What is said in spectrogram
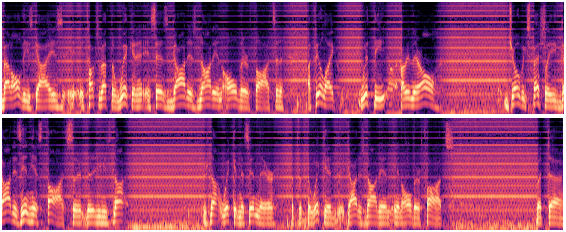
about all these guys. It, it talks about the wicked. It says God is not in all their thoughts, and I feel like with the, I mean, they're all Job especially, God is in his thoughts. he's not there's not wickedness in there, but the, the wicked, God is not in, in all their thoughts. But uh,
